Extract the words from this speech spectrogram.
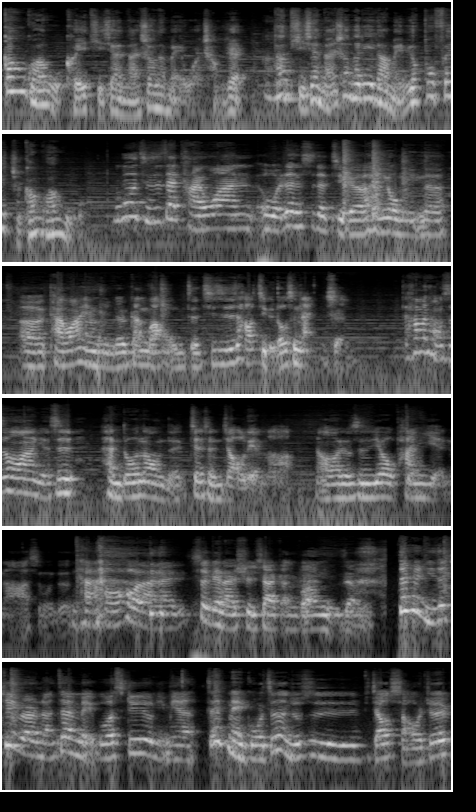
钢管舞可以体现男生的美，我承认，嗯但体现男生的力量美又不非指钢管舞。不过，其实，在台湾，我认识的几个很有名的，呃，台湾很有名的钢管舞者，其实好几个都是男生。他们同时通常也是很多那种的健身教练嘛，然后就是也有攀岩啊什么的。你看然后后来来顺便来学一下钢管舞这样子。但是你在这边呢，在美国 studio 里面，在美国真的就是比较少，我觉得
